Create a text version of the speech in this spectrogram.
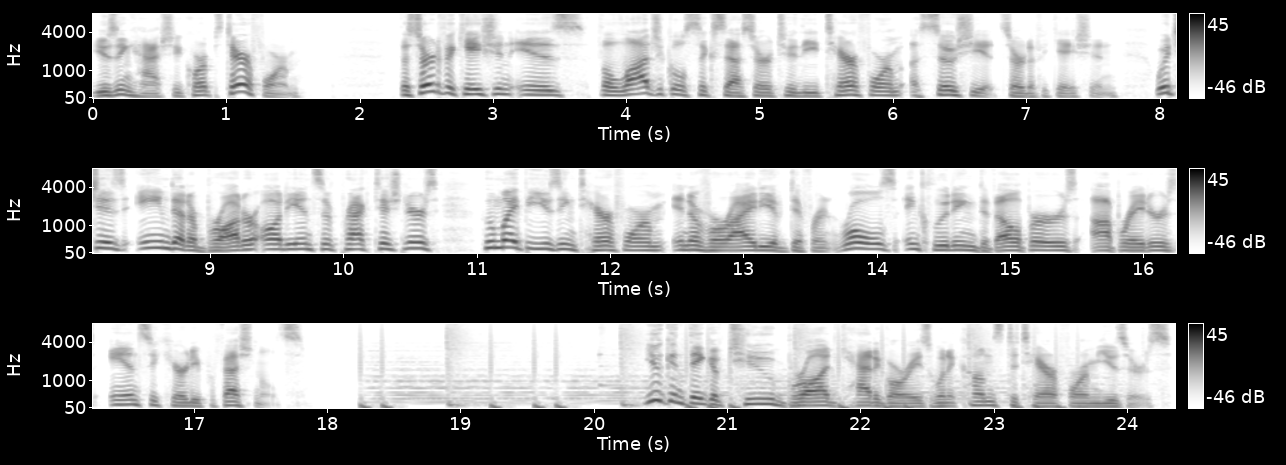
using HashiCorp's Terraform. The certification is the logical successor to the Terraform Associate certification, which is aimed at a broader audience of practitioners who might be using Terraform in a variety of different roles, including developers, operators, and security professionals. You can think of two broad categories when it comes to Terraform users.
